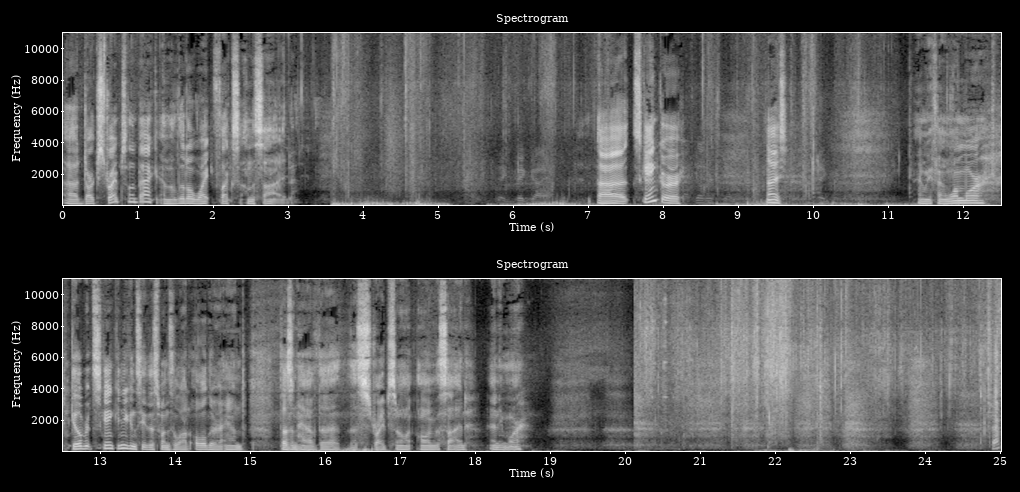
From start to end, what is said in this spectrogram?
uh, dark stripes on the back and the little white flecks on the side. Big, big. Uh, skink or? Nice. And we found one more Gilbert skink, and you can see this one's a lot older and doesn't have the, the stripes along the side anymore. Check.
